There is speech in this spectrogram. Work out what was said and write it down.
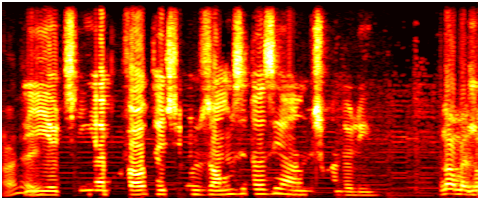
Olha E aí. eu tinha por volta de uns 11, 12 anos quando eu li. Não, mas o,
